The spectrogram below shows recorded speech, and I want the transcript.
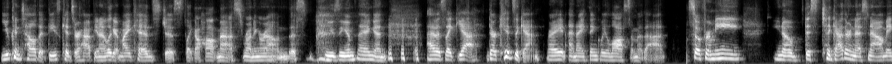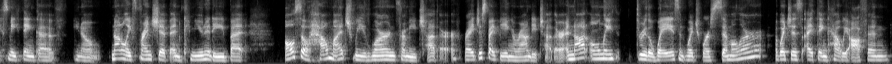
you can tell that these kids are happy. And I look at my kids just like a hot mess running around this museum thing. And I was like, yeah, they're kids again, right? And I think we lost some of that. So for me, you know, this togetherness now makes me think of, you know, not only friendship and community, but also how much we learn from each other, right? Just by being around each other. And not only through the ways in which we're similar, which is, I think, how we often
